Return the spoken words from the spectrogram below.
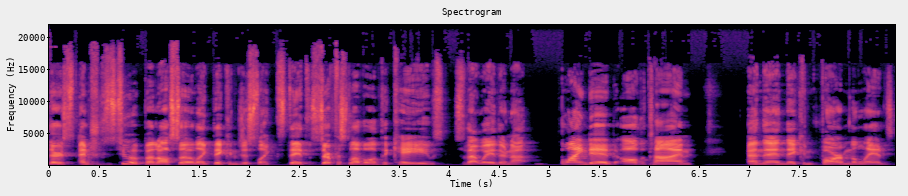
there's entrances to it, but also like they can just like stay at the surface level of the caves, so that way they're not blinded all the time, and then they can farm the lands.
